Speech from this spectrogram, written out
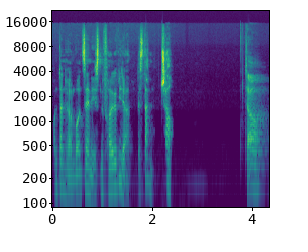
Und dann hören wir uns in der nächsten Folge wieder. Bis dann. Ciao. Ciao.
